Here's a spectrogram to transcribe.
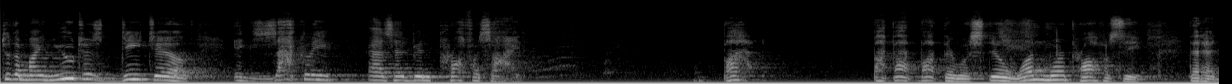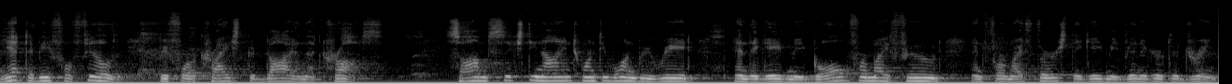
to the minutest detail, exactly as had been prophesied. But, but, but, but, there was still one more prophecy that had yet to be fulfilled before Christ could die on that cross. Psalm 69 21, we read, And they gave me gall for my food, and for my thirst they gave me vinegar to drink.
